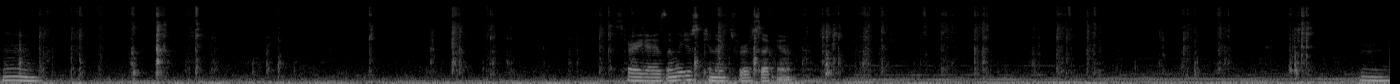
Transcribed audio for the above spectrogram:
Hmm. Sorry guys, let me just connect for a second. Hmm.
